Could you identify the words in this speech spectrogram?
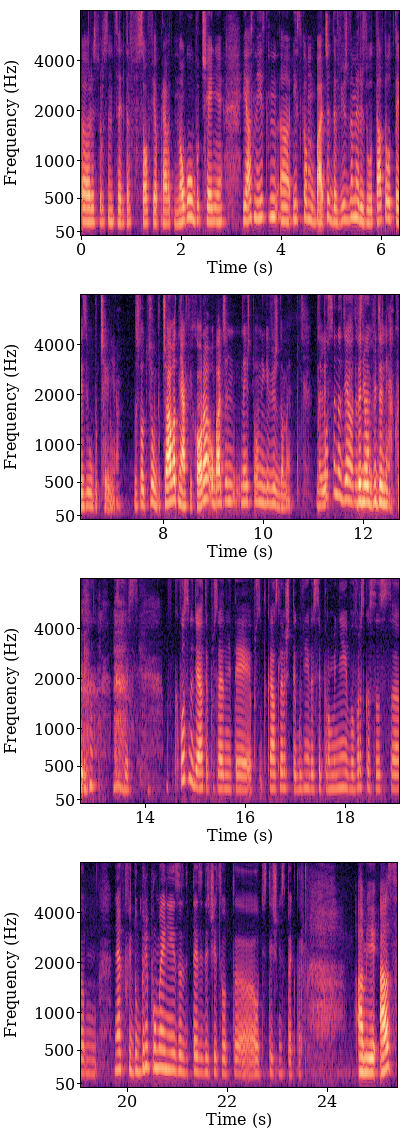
ресурсен център в София правят много обучение. И аз наистина искам обаче да виждаме резултата от тези обучения. Защото се обучават някакви хора, обаче нещо не ги виждаме. Нали? Какво се надявате? Да не обидя някой. Разбира се. Какво се надявате последните, така, следващите години да се промени във връзка с а, някакви добри промени за тези дечица от а, аутистични спектър? Ами аз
